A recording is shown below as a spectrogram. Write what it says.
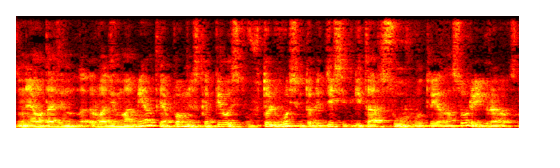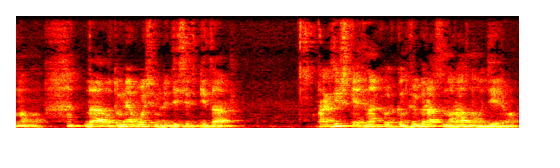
У меня вот один, в один момент, я помню, скопилось то ли 8, то ли 10 гитар Сур. Вот я на Суре играю в основном. Да, вот у меня 8 или 10 гитар практически одинаковых конфигураций, но разного дерева.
